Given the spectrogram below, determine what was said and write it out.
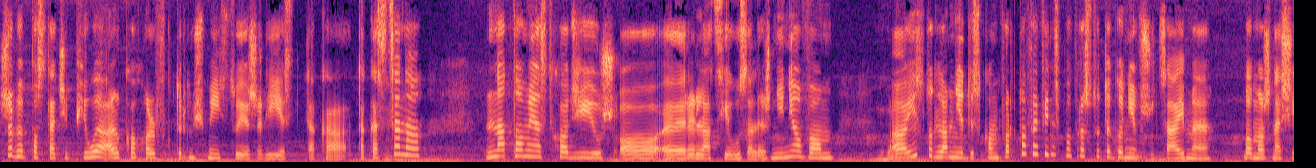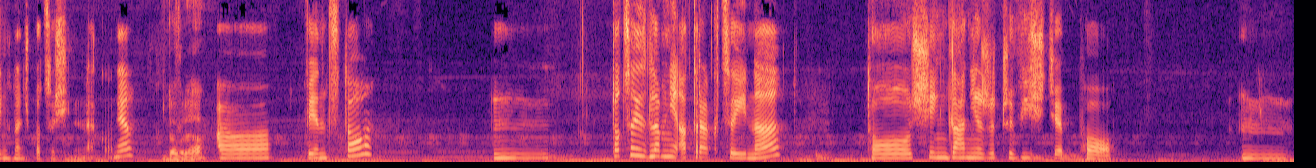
żeby postaci piły alkohol w którymś miejscu, jeżeli jest taka, taka scena. Natomiast chodzi już o e, relację uzależnieniową. Mhm. Jest to dla mnie dyskomfortowe, więc po prostu tego nie wrzucajmy, bo można sięgnąć po coś innego, nie? Dobra. A, więc to. mm, To, co jest dla mnie atrakcyjne, to sięganie rzeczywiście po mm,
